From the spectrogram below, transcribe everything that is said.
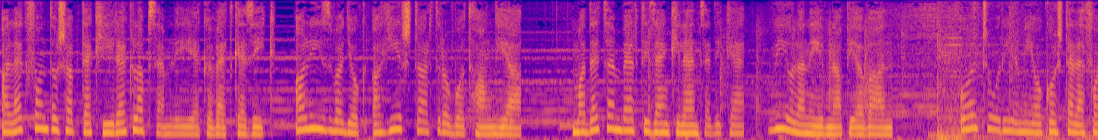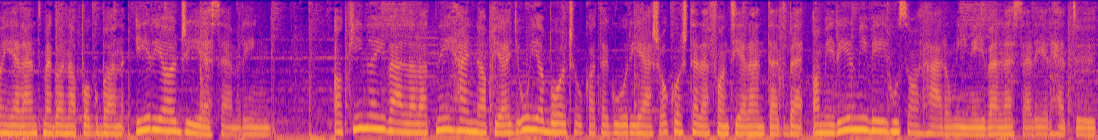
A legfontosabb tech hírek lapszemléje következik. Alíz vagyok, a hírstart robot hangja. Ma december 19-e, Viola névnapja van. Olcsó Realme okos telefon jelent meg a napokban, írja a GSM Ring. A kínai vállalat néhány napja egy újabb olcsó kategóriás okos telefont jelentett be, ami Realme V23 i néven lesz elérhető.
